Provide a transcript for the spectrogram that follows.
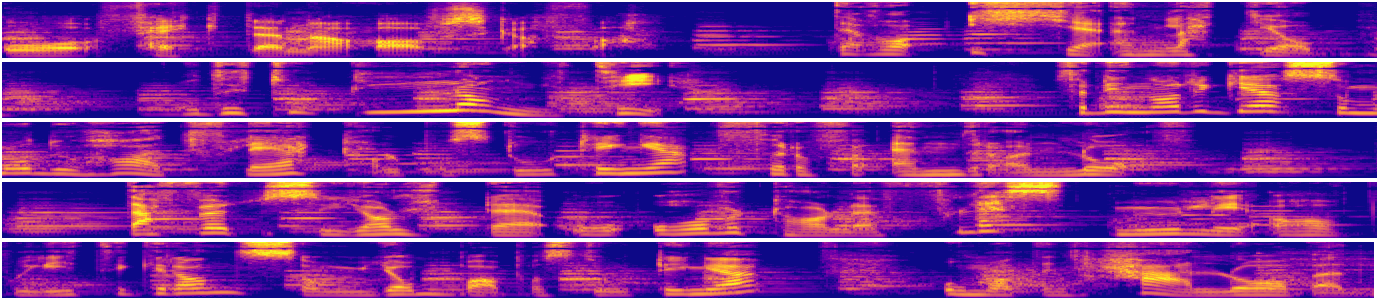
og fikk denne avskaffa. Det var ikke en lett jobb, og det tok lang tid. For i Norge så må du ha et flertall på Stortinget for å få endra en lov. Derfor så gjaldt det å overtale flest mulig av politikerne som jobba på Stortinget, om at denne loven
